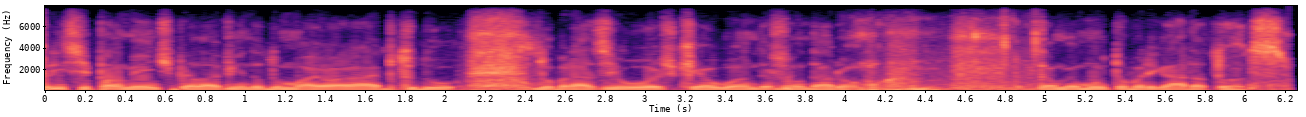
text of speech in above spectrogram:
principalmente pela vinda do maior árbitro do, do Brasil hoje, que é o Anderson Daronco. Então, meu muito obrigado a todos.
